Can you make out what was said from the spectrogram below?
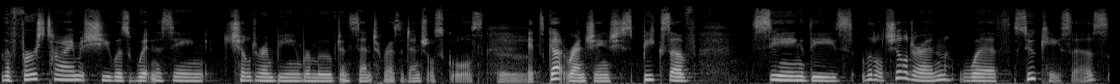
the first time she was witnessing children being removed and sent to residential schools. It's gut wrenching. She speaks of seeing these little children with suitcases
